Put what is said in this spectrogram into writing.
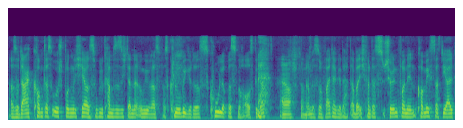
Also da kommt das ursprünglich her und zum Glück haben sie sich dann irgendwie was, was klobigeres, cooleres noch ausgedacht. Ja, haben stimmt. es noch weitergedacht. Aber ich fand das schön von den Comics, dass die halt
